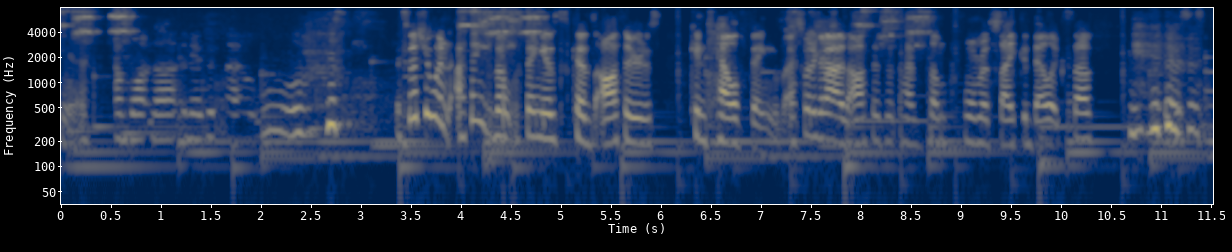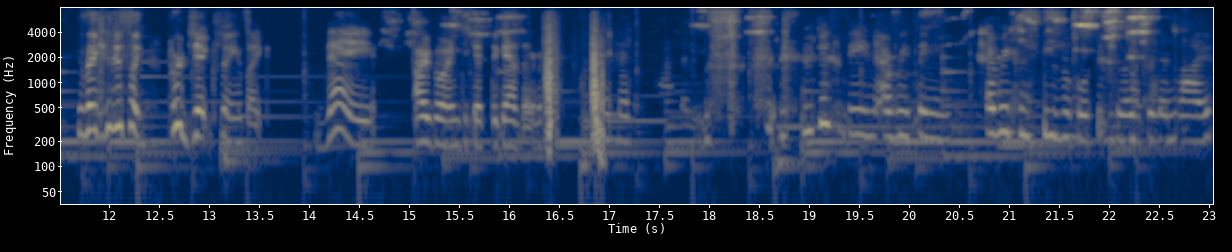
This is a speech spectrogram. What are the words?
yeah. and whatnot, and you're just like, ooh. Especially when I think the thing is because authors can tell things. I swear to God, authors that have some form of psychedelic stuff because they can just like predict things like they are going to get together, and then it happens. We've just seen everything, every conceivable situation in life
